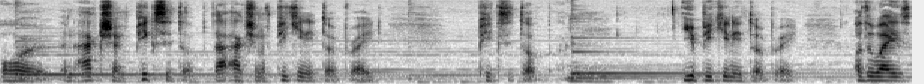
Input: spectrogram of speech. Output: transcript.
Or an action picks it up. That action of picking it up, right? Picks it up. Um, you picking it up, right? Otherwise,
